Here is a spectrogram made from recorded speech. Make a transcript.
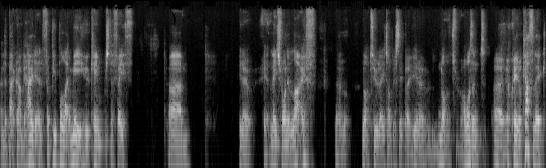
and the background behind it. And for people like me who came to the faith, um, you know, later on in life, uh, not too late, obviously, but you know, not I wasn't a cradle Catholic.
